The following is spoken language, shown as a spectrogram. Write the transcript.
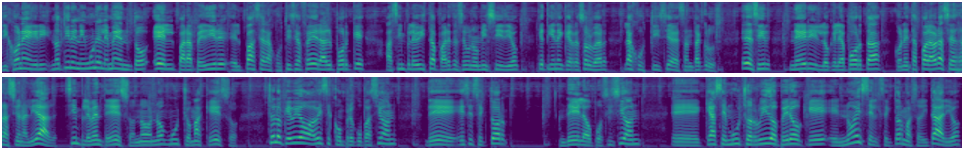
dijo Negri, no tiene ningún elemento él para pedir el pase a la justicia federal porque a simple vista parece ser un homicidio que tiene que resolver la justicia de Santa Cruz. Es decir, Negri lo que le aporta con estas palabras es racionalidad, simplemente eso, no, no mucho más que eso. Yo lo que veo a veces con preocupación de ese sector de la oposición eh, que hace mucho ruido, pero que eh, no es el sector mayoritario,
